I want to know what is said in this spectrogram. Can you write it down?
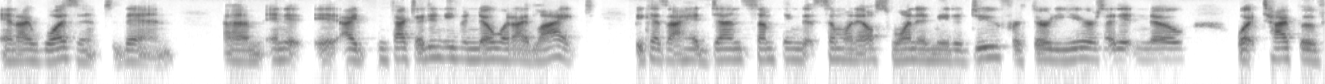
and i wasn't then um, and it, it i in fact i didn't even know what i liked because i had done something that someone else wanted me to do for 30 years i didn't know what type of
